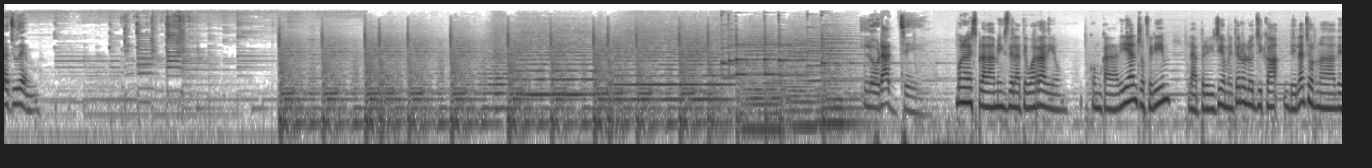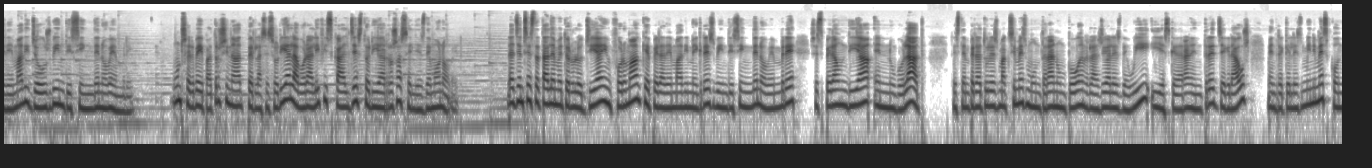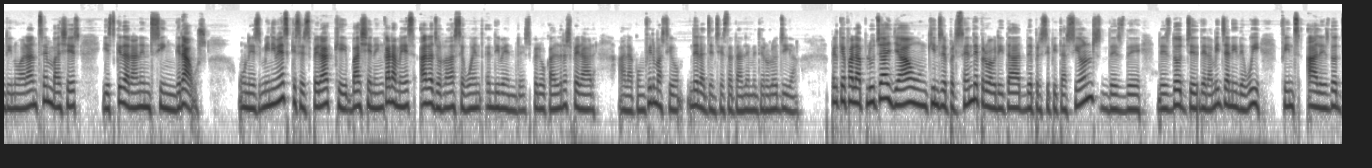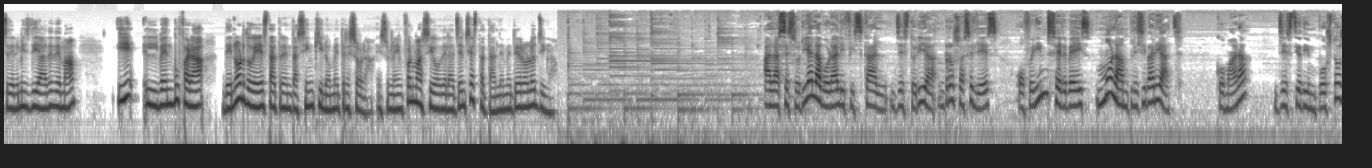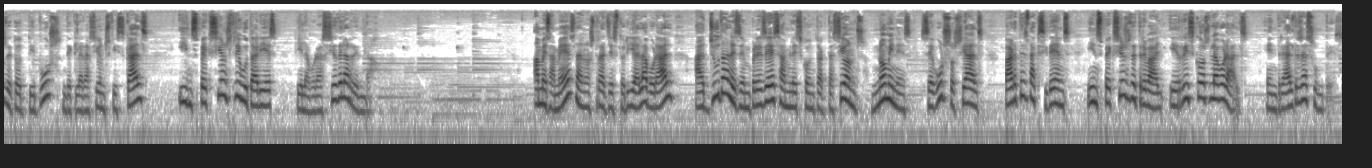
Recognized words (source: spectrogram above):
T'ajudem. L'oratge. Bona vesprada, amics de la teua ràdio. Com cada dia, els oferim la previsió meteorològica de la jornada de demà dijous 25 de novembre. Un servei patrocinat per l'assessoria laboral i fiscal gestoria Rosa Celles de Monover. L'Agència Estatal de Meteorologia informa que per a demà dimecres 25 de novembre s'espera un dia ennuvolat. Les temperatures màximes muntaran un poc en relació a les d'avui i es quedaran en 13 graus, mentre que les mínimes continuaran sent baixes i es quedaran en 5 graus. Unes mínimes que s'espera que baixen encara més a la jornada següent en divendres, però caldrà esperar a la confirmació de l'Agència Estatal de Meteorologia. Pel que fa a la pluja, hi ha un 15% de probabilitat de precipitacions des de les 12 de la mitjanit d'avui fins a les 12 del migdia de demà i el vent bufarà de nord-oest a 35 km hora. És una informació de l'Agència Estatal de Meteorologia. A l'assessoria laboral i fiscal Gestoria Rosa Cellers oferim serveis molt amplis i variats, com ara gestió d'impostos de tot tipus, declaracions fiscals, inspeccions tributàries i elaboració de la renda. A més a més, la nostra gestoria laboral ajuda a les empreses amb les contractacions, nòmines, segurs socials, partes d'accidents, inspeccions de treball i riscos laborals, entre altres assumptes.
